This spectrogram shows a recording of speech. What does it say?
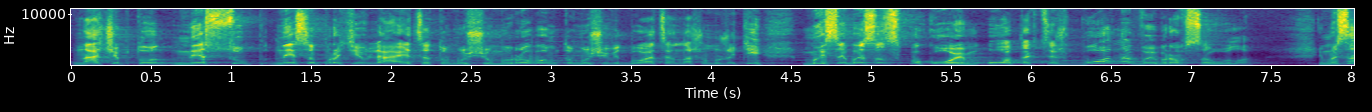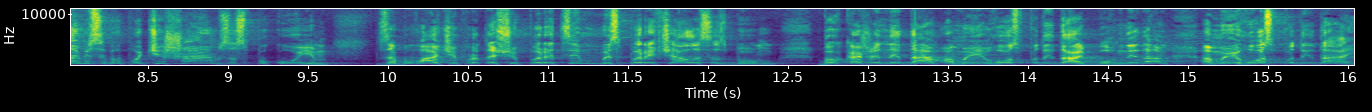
начебто, не суп, не супротивляється тому, що ми робимо, тому що відбувається в нашому житті, ми себе заспокоїмо. О, так це ж Бог нам вибрав Саула. І ми самі себе потішаємо, заспокоїмо, забуваючи про те, що перед цим ми сперечалися з Богом. Бог каже, не дам, а ми, Господи, дай. Бог не дам, а ми, Господи, дай.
